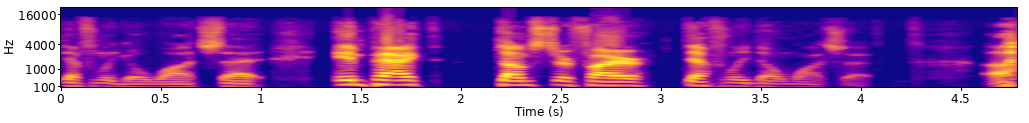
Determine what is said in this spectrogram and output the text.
definitely go watch that. Impact, Dumpster Fire, definitely don't watch that. Uh,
